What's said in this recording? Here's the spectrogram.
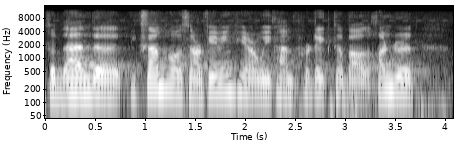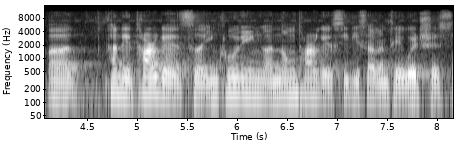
So then the examples are given here, we can predict about 100 uh, candidate targets, uh, including a known target CD70, which is,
